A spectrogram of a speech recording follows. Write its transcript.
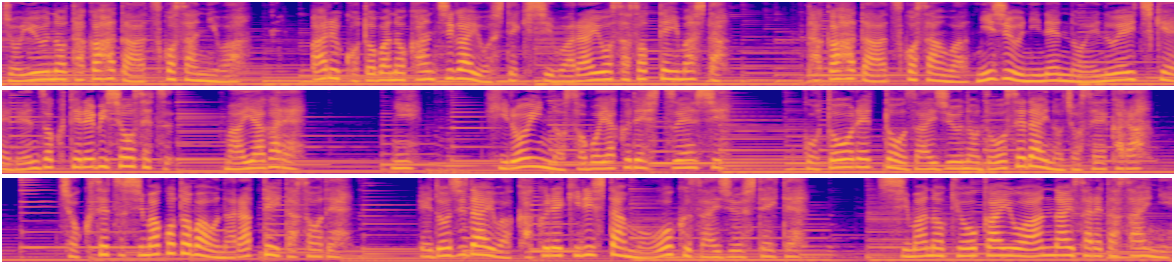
女優の高畑敦子さんにはある言葉の勘違いを指摘し笑いを誘っていました。高畑敦子さんは22年の NHK 連続テレビ小説「舞い上がれ」にヒロインの祖母役で出演し五島列島在住の同世代の女性から直接島言葉を習っていたそうで江戸時代は隠れキリシタンも多く在住していて島の教会を案内された際に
